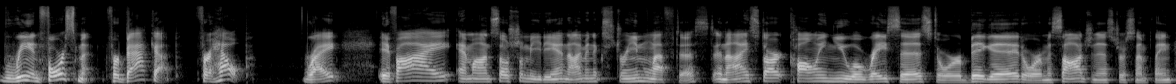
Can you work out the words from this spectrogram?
reinforcement, for backup, for help, right? If I am on social media and I'm an extreme leftist and I start calling you a racist or a bigot or a misogynist or something,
